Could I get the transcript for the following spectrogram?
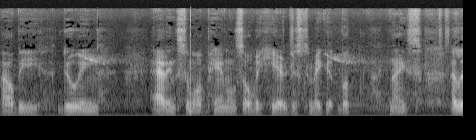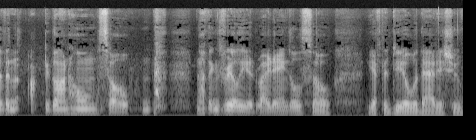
I'll be doing, adding some more panels over here just to make it look nice. I live in an octagon home, so nothing's really at right angles, so you have to deal with that issue.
